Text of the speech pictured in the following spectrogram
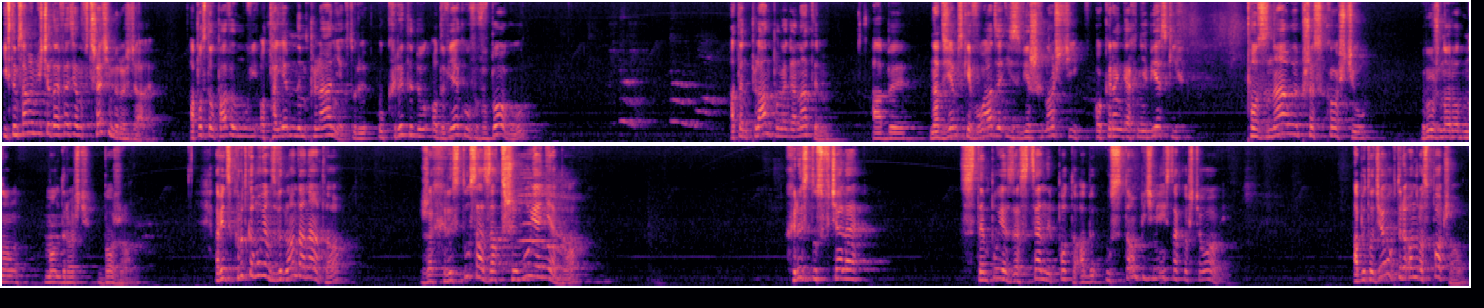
I w tym samym liście do Efezjan w trzecim rozdziale apostoł Paweł mówi o tajemnym planie, który ukryty był od wieków w Bogu, a ten plan polega na tym, aby nadziemskie władze i zwierzchności w okręgach niebieskich poznały przez Kościół różnorodną mądrość Bożą. A więc, krótko mówiąc, wygląda na to, że Chrystusa zatrzymuje niebo. Chrystus w ciele wstępuje ze sceny po to, aby ustąpić miejsca Kościołowi. Aby to dzieło, które on rozpoczął,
